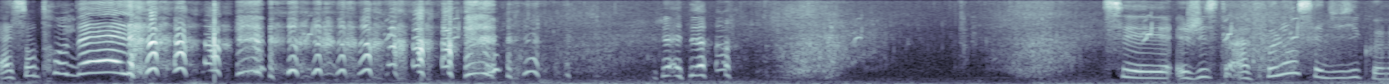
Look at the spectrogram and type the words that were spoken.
Elles sont trop belles J'adore C'est juste affolant cette vie, quoi.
